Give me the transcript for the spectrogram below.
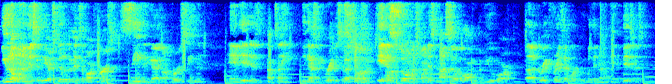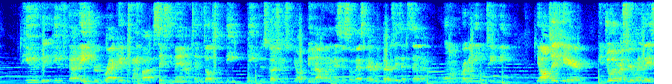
You don't want to miss it. We are still in the midst of our first season, guys. Our first season. And it is, I'm telling you, we got some great discussions. It's It is fun. so much fun. It's myself along with a few of our uh, great friends that work within um, in business huge, huge uh, age group bracket, 25 to 60 man. I'm telling you, we talk some deep, deep discussions. Y'all do not want to miss it. So that's every Thursdays at 7 on Rugged Evo TV. Y'all take care. Enjoy the rest of your Wednesdays.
